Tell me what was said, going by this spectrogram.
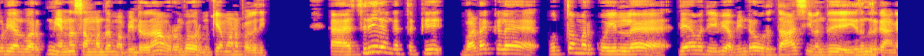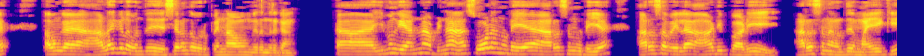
பொடியாழ்வாருக்கும் என்ன சம்பந்தம் அப்படின்றதான் ஒரு ரொம்ப ஒரு முக்கியமான பகுதி. ஸ்ரீரங்கத்துக்கு வடக்குல உத்தமர் கோயில்ல தேவதேவி அப்படின்ற ஒரு தாசி வந்து இருந்திருக்காங்க. அவங்க அழகுல வந்து சிறந்த ஒரு பெண்ணாவும் இருந்திருக்காங்க. இவங்க என்ன அப்படின்னா சோழனுடைய அரசனுடைய அரசவையில ஆடி பாடி அரசனை வந்து மயக்கி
